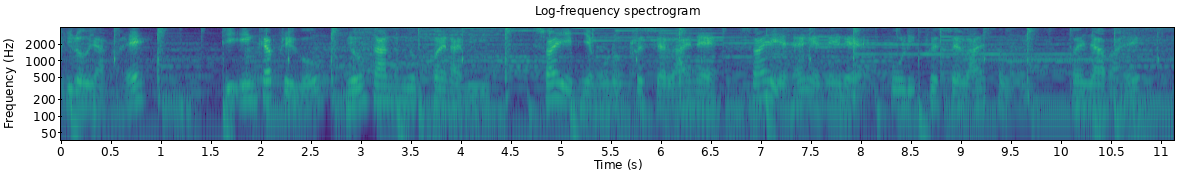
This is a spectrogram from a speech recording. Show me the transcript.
ပြုလုပ်ရပါတယ်။ဒီအင်ကပ်တွေကိုမျိုးစားနှမျိုးခွဲနိုင်ပြီးစွမ်းရည်မြင့်မိုလို့ crystalline နဲ့စွမ်းရည်အထက်ငယ်နေတဲ့ polycrystalline ဆိုပြီးတွဲကြပါတယ်။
